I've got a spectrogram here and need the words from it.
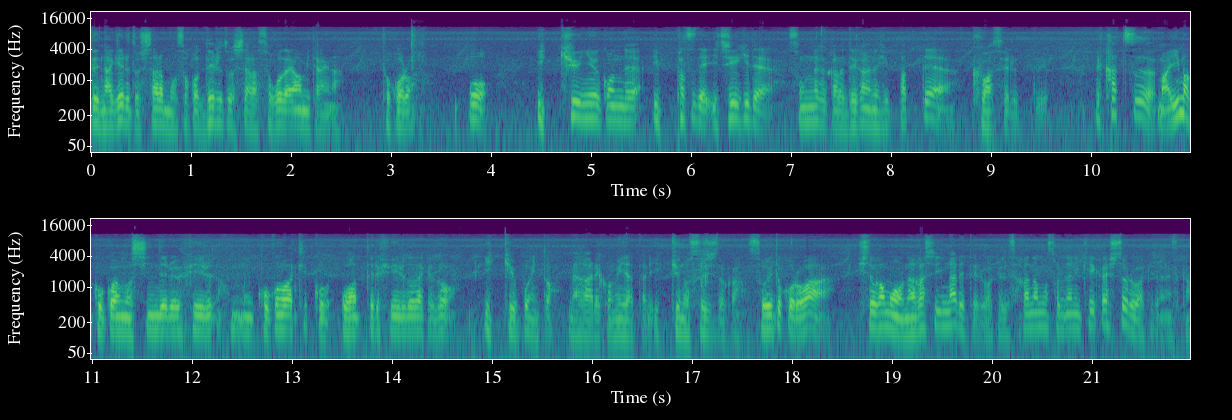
で投げるとしたらもうそこ出るとしたらそこだよみたいなところを一球入魂で一発で一撃でその中からでかいの引っ張って食わせるっていう。でかつ、まあ、今ここはもう死んでるフィールドここは結構終わってるフィールドだけど一級ポイント流れ込みだったり一級の筋とかそういうところは人がもう流し慣れてるわけで魚もそれなりに警戒しとるわけじゃないですか。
